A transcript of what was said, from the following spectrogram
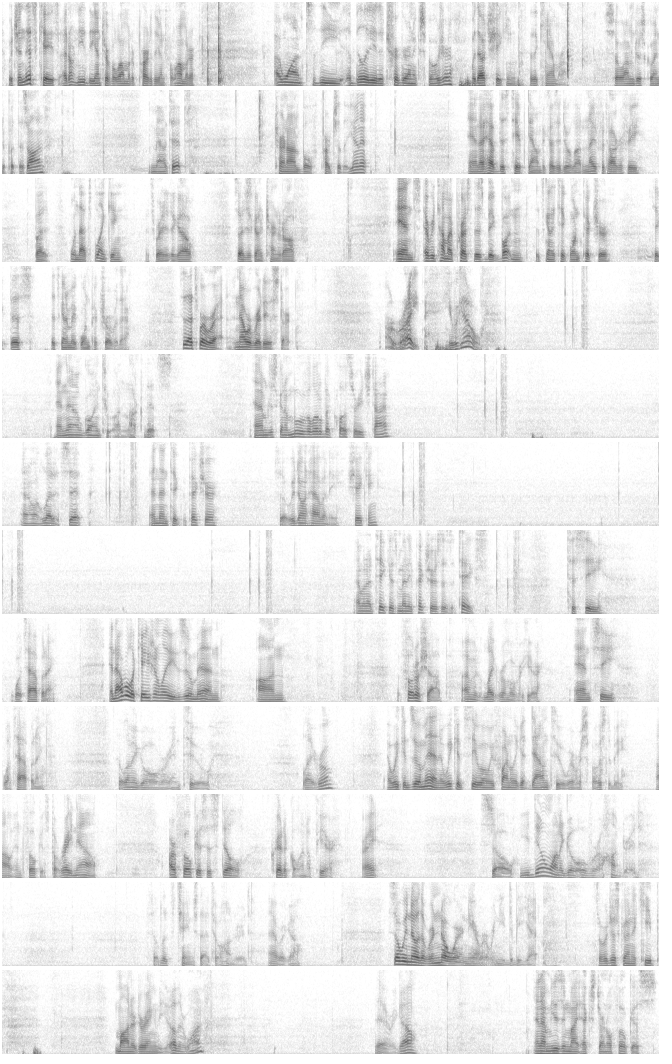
Which in this case, I don't need the intervalometer part of the intervalometer. I want the ability to trigger an exposure without shaking the camera. So I'm just going to put this on, mount it, turn on both parts of the unit, and I have this taped down because I do a lot of night photography, but when that's blinking, it's ready to go. So I'm just going to turn it off. And every time I press this big button, it's going to take one picture. Take this, it's going to make one picture over there. So that's where we're at. And now we're ready to start. All right, here we go. And now I'm going to unlock this. And I'm just going to move a little bit closer each time. And I'm going to let it sit and then take the picture so we don't have any shaking. I'm going to take as many pictures as it takes to see what's happening. And I will occasionally zoom in on Photoshop. I'm in Lightroom over here and see what's happening. So let me go over into Lightroom and we can zoom in and we can see when we finally get down to where we're supposed to be uh, in focus. But right now, our focus is still critical and up here right? So you don't want to go over 100. So let's change that to 100. There we go. So we know that we're nowhere near where we need to be yet. So we're just going to keep monitoring the other one. There we go. And I'm using my external focus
